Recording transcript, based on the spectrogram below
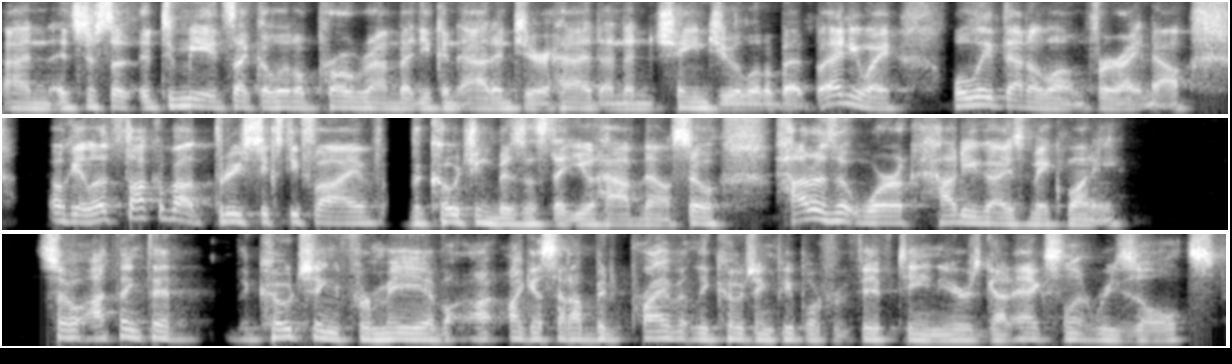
And it's just a, to me, it's like a little program that you can add into your head and then change you a little bit. But anyway, we'll leave that alone for right now. Okay, let's talk about 365, the coaching business that you have now. So how does it work? How do you guys make money? So I think that the coaching for me, of uh, like I said, I've been privately coaching people for 15 years, got excellent results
